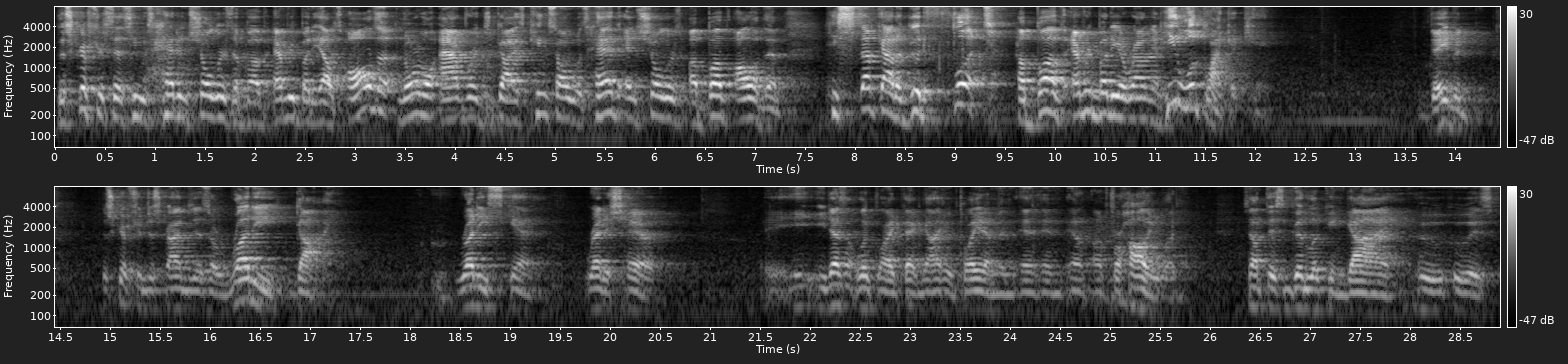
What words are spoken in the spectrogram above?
the scripture says he was head and shoulders above everybody else. All the normal average guys, King Saul was head and shoulders above all of them. He stuck out a good foot above everybody around him. He looked like a king. David, the scripture describes as a ruddy guy, ruddy skin, reddish hair he, he doesn't look like that guy who played him in, in, in, uh, for Hollywood. He's not this good-looking guy who, who is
